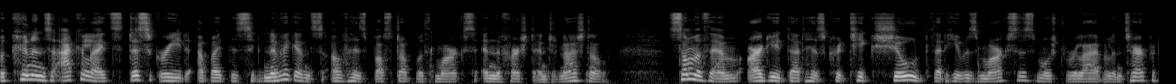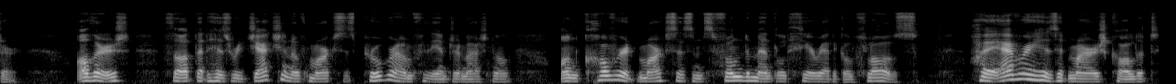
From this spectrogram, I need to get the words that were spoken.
Bakunin's acolytes disagreed about the significance of his bust up with Marx in the First International. Some of them argued that his critique showed that he was Marx's most reliable interpreter. Others thought that his rejection of Marx's programme for the International uncovered Marxism's fundamental theoretical flaws. However, his admirers called it,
